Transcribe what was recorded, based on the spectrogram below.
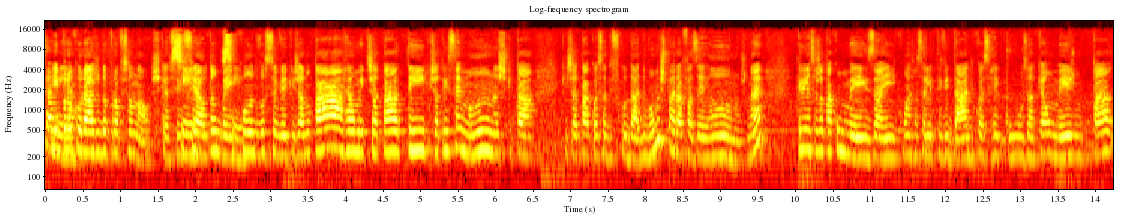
caminho. e procurar ajuda profissional, acho que é essencial também. sim. Quando você vê que já não está, realmente já está tempo, já tem semanas que, tá, que já está com essa dificuldade, não vamos esperar fazer anos, né? Criança já está com um mês aí, com essa seletividade, com essa recusa, que é o mesmo, tá?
